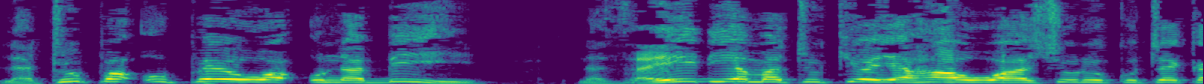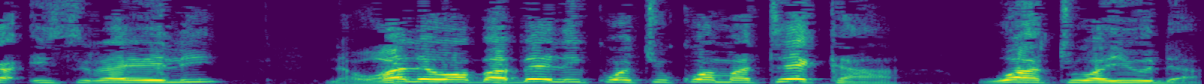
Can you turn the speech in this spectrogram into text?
latupa upeo wa unabii na zaidi ya matukio ya hao waashuru kuteka israeli na wale wa babeli kuwachukua mateka watu wa yuda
